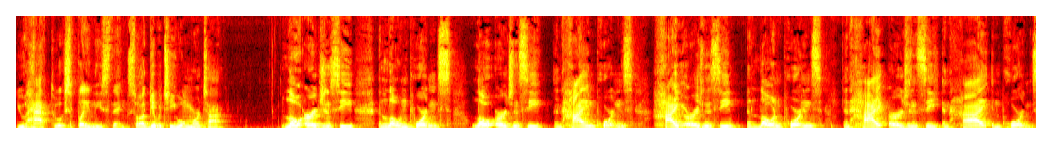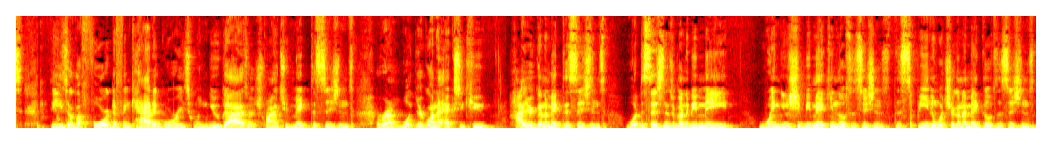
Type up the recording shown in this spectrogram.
You have to explain these things. So I'll give it to you one more time. Low urgency and low importance, low urgency and high importance, high urgency and low importance, and high urgency and high importance. These are the four different categories when you guys are trying to make decisions around what you're going to execute, how you're going to make decisions, what decisions are going to be made, when you should be making those decisions, the speed in which you're going to make those decisions,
